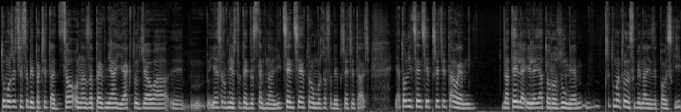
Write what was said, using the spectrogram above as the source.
Tu możecie sobie poczytać, co ona zapewnia, jak to działa. Y, Jest również tutaj dostępna licencja, którą można sobie przeczytać. Ja tą licencję przeczytałem. Na tyle, ile ja to rozumiem, przetłumaczyłem sobie na język polski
